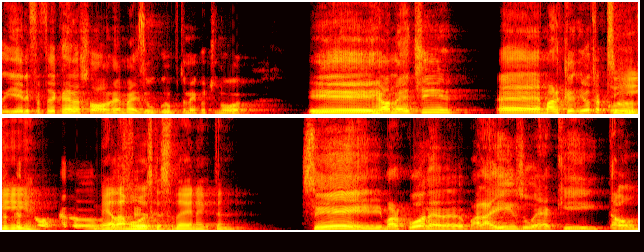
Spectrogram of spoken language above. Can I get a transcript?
e ele foi fazer carreira solo, né? Mas o grupo também continuou. E realmente é, marcante. E outra coisa, outra questão, quero, Bela música essa daí, né, Guitan? Sim, e marcou, né? O paraíso é aqui, tão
